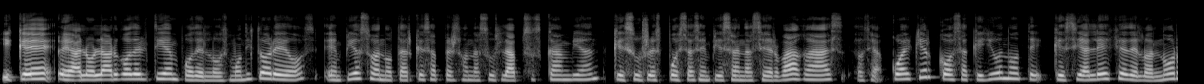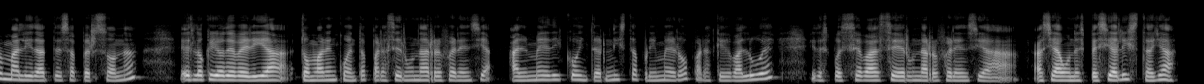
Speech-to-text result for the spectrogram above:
y que eh, a lo largo del tiempo de los monitoreos empiezo a notar que esa persona sus lapsos cambian, que sus respuestas empiezan a ser vagas, o sea, cualquier cosa que yo note que se aleje de la normalidad de esa persona es lo que yo debería tomar en cuenta para hacer una referencia al médico internista primero para que evalúe y después se va a hacer una referencia hacia un especialista ya.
